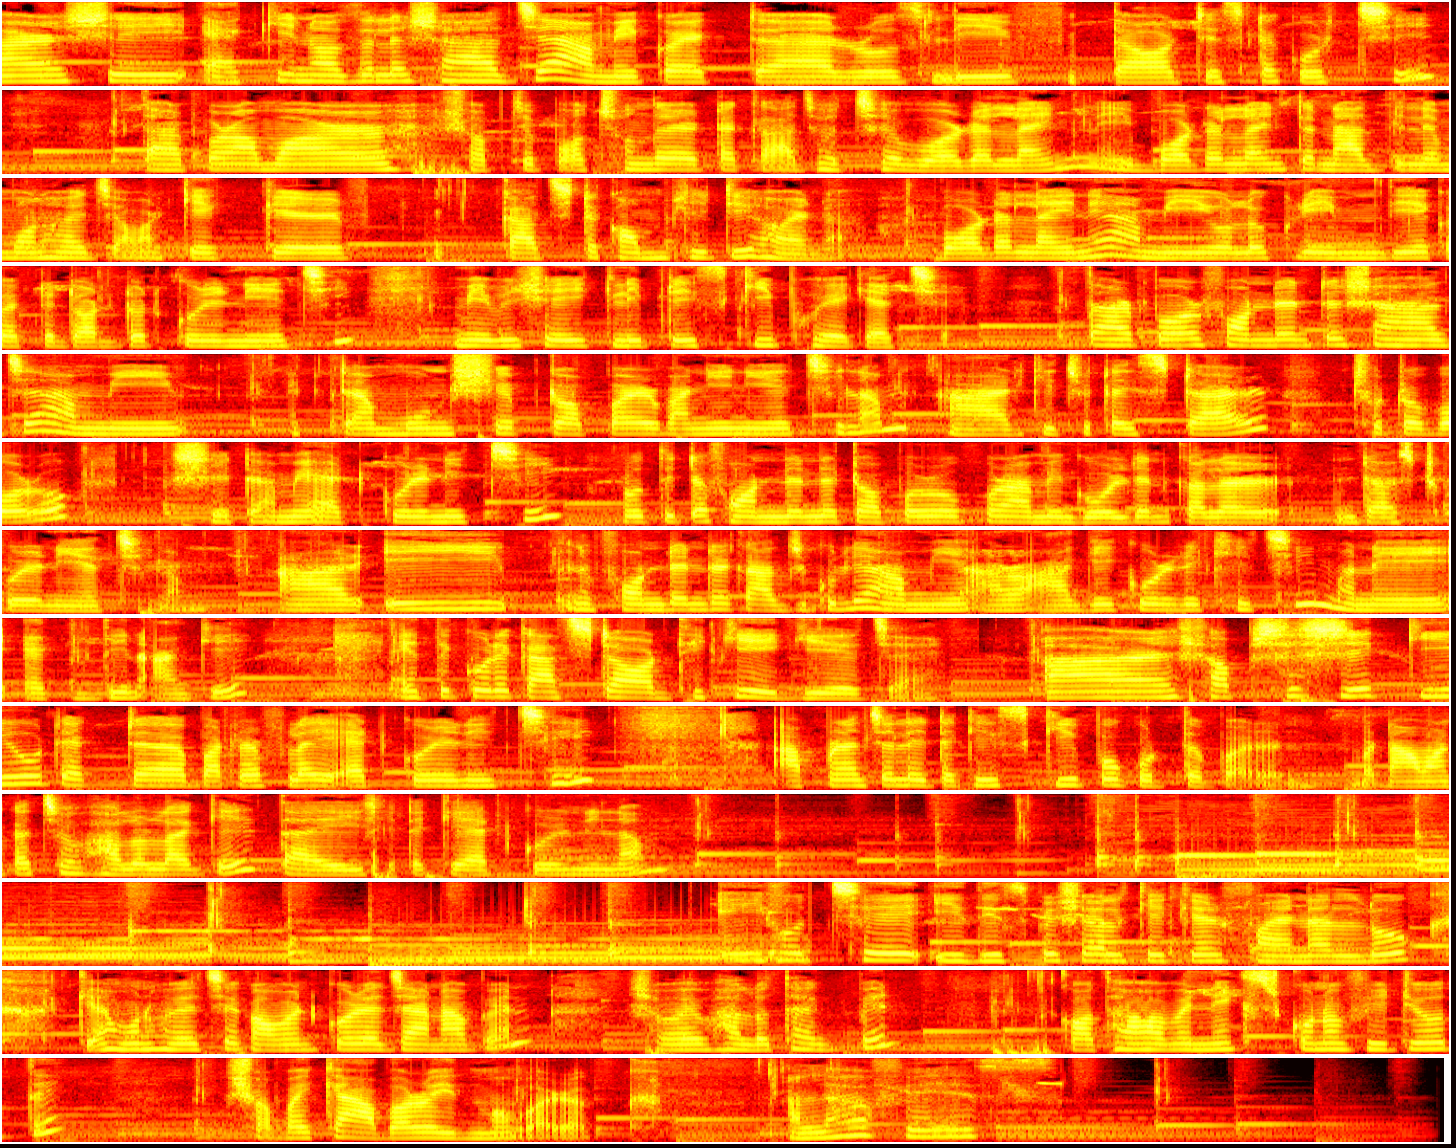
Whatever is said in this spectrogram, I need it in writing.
আর সেই একই নজলের সাহায্যে আমি কয়েকটা রোজ লিফ দেওয়ার চেষ্টা করছি। তারপর আমার সবচেয়ে পছন্দের একটা কাজ হচ্ছে বর্ডার লাইন এই বর্ডার লাইনটা না দিলে মনে হয় যে আমার কেকের কাজটা কমপ্লিটই হয় না। বর্ডার লাইনে আমি ওলো ক্রিম দিয়ে কয়েকটা ডট ডট করে নিয়েছি। মেবি সেই ক্লিপটা স্কিপ হয়ে গেছে। তারপর ফন্ডেন্টের সাহায্যে আমি একটা মুন শেপ টপার বানিয়ে নিয়েছিলাম আর কিছুটা স্টার, ছোট বড়, সেটা আমি অ্যাড করে নিচ্ছি। প্রতিটা ফন্ডেন্টের টপার ওপর আমি গোল্ডেন কালার ডাস্ট করে নিয়েছিলাম। আর এই ফন্ডেন্টের কাজগুলি আমি আরও আগে করে রেখেছি মানে একদিন আগে। এতে করে কাজটা অর্ধেকই এগিয়ে যায়। আর সবশেষে কিউট একটা বাটারফ্লাই অ্যাড করে নিচ্ছি। আপনারা চাইলে এটাকে স্কিপও করতে পারেন বাট আমার কাছে ভালো লাগে, তাই সেটাকে অ্যাড করে নিলাম। এই হচ্ছে ঈদ স্পেশাল কেকের ফাইনাল লুক কেমন হয়েছে কমেন্ট করে জানাবেন। সবাই ভালো থাকবেন। কথা হবে নেক্সট কোনো ভিডিওতে সবাইকে আবারও ঈদ মোবারক। আল্লাহ হাফেজ।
